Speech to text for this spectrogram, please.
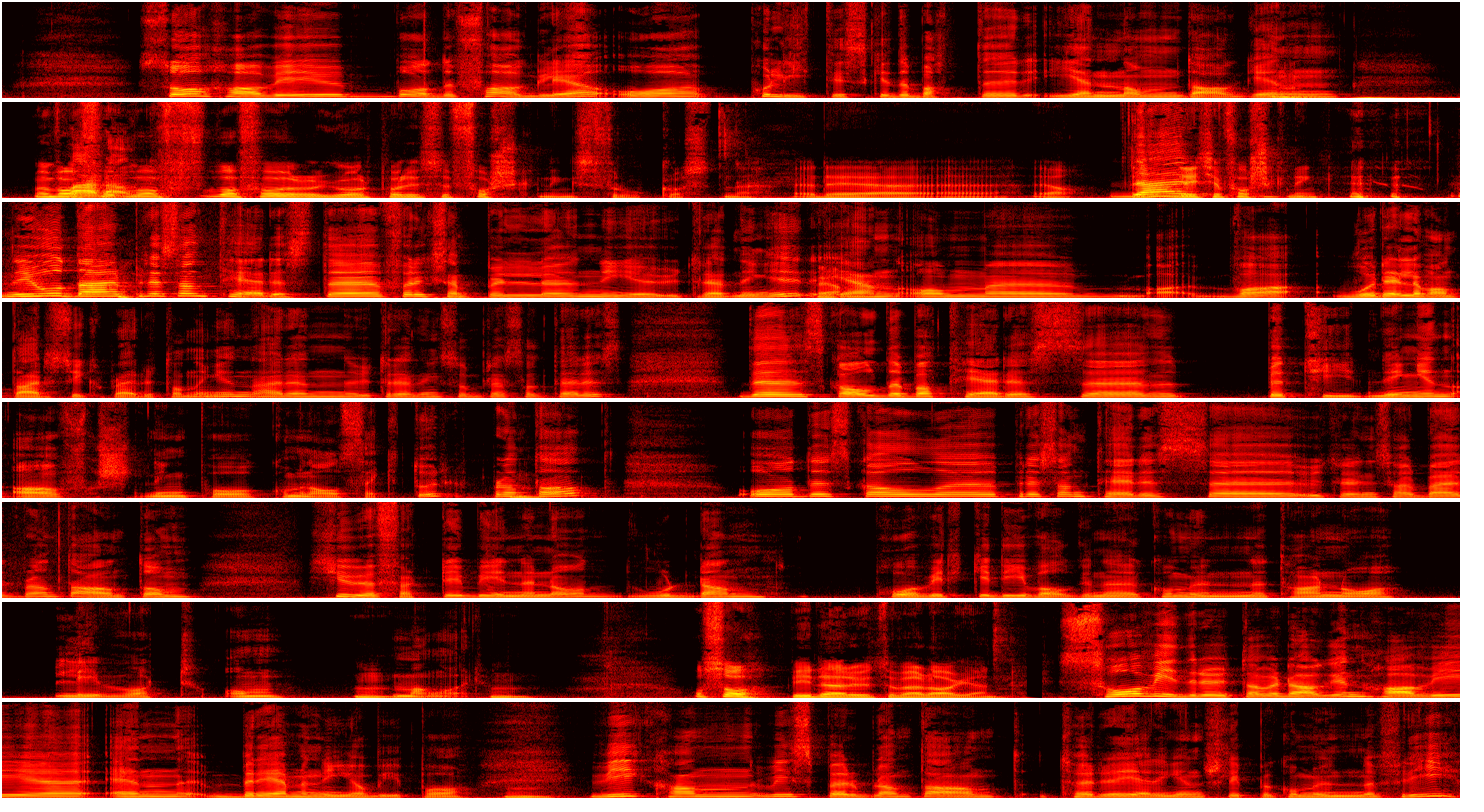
Så har vi både faglige og politiske debatter gjennom dagen. Mm. Men hva, hva, hva, foregår på disse forskningsfrokostene? Er det eh, Ja, det, der, det er ikke forskning? jo, der presenteres det f.eks. Eh, nye utredninger. Ja. En om uh, hva, hvor relevant er sykepleierutdanningen, er en utredning som presenteres. Det skal debatteres betydningen av forskning på kommunal sektor, blant mm. Og det skal eh, presenteres eh, utredningsarbeid bl.a. om 2040 begynner nå. Hvordan påvirker de valgene kommunene tar nå, livet vårt om mm. mange år? Mm. Og så videre utover dagen. Så videre utover dagen har vi eh, en bred meny å by på. Mm. Vi, kan, vi spør bl.a.: Tør regjeringen slippe kommunene fri?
